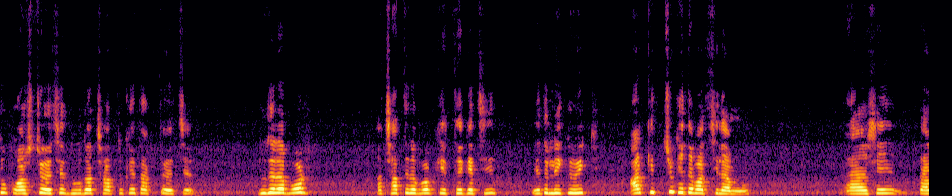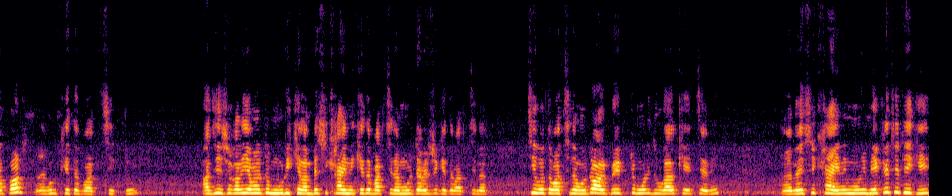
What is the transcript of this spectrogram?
খুব কষ্ট হয়েছে, দুধ আর ছাতু খেয়ে থাকতে হয়েছে। দুধের ওপর আর ছাতুর ওপর থেকেছি, যেহেতু লিকুইড আর কিচ্ছু খেতে পাচ্ছিলাম না। সেই তারপর এখন খেতে পাচ্ছি একটু। আজকে সকালে আমি একটু মুড়ি খেলাম, বেশি খাইনি, খেতে পাচ্ছি না, মুড়িটা বেশি খেতে পাচ্ছি না, চিবোতে পারছি না, মুড়িটা অল্প একটু মুড়ি দুগাল খেয়েছি আমি। বেশি খাইনি, মুড়ি মেখেছি ঠিকই,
